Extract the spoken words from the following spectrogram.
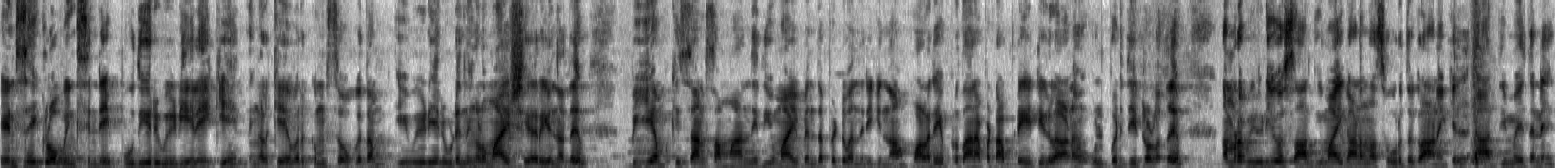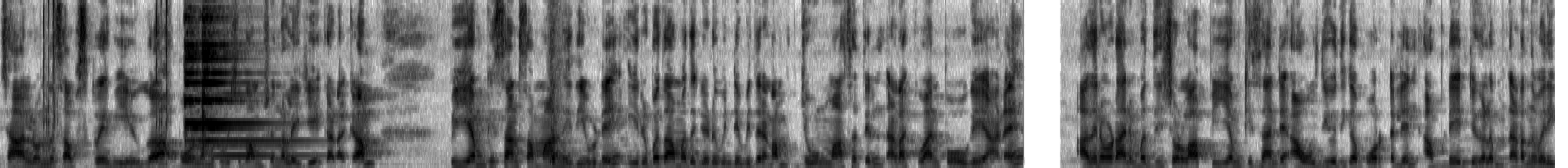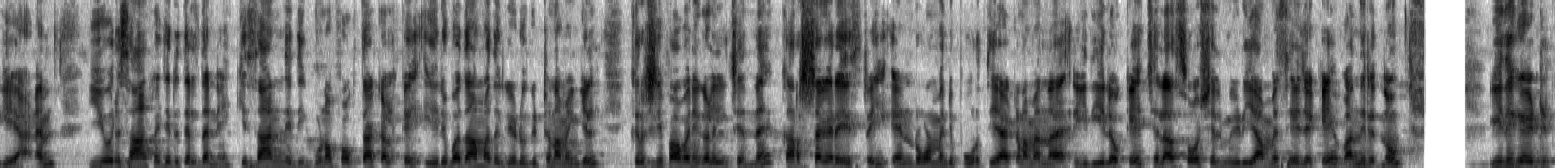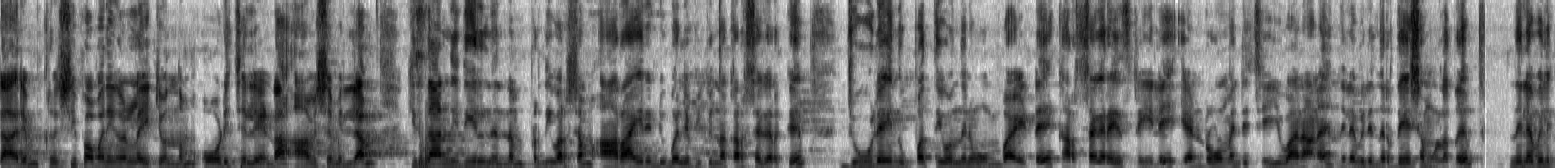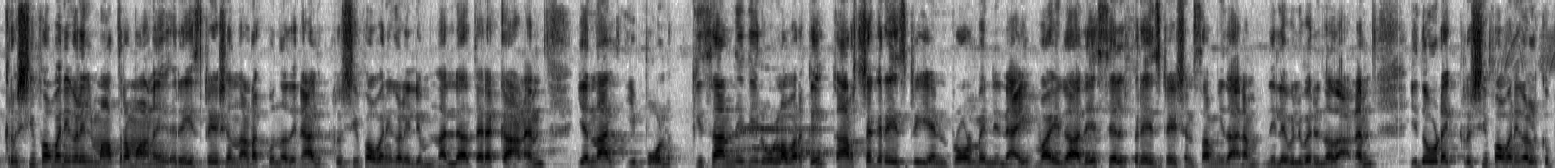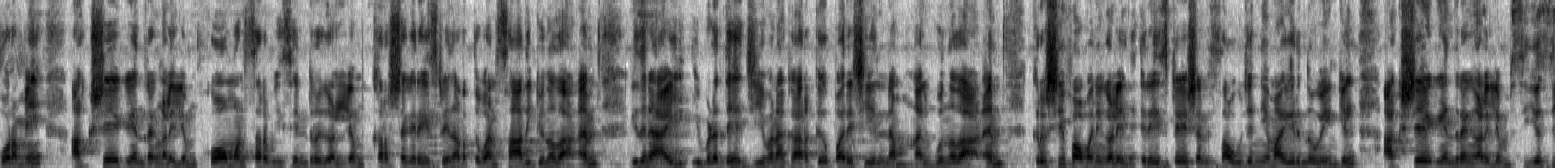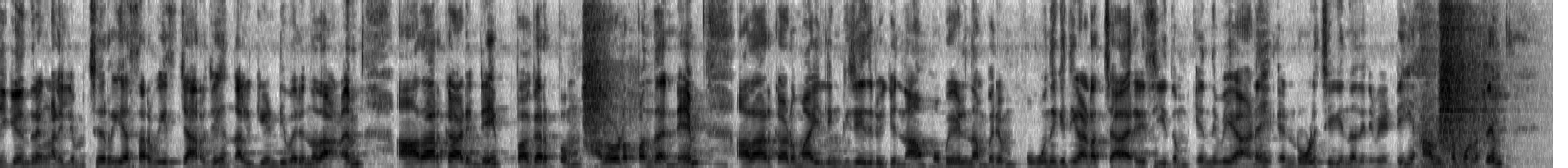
എൻസൈക്ലോ വിങ്സിന്റെ പുതിയൊരു വീഡിയോയിലേക്ക് നിങ്ങൾക്ക് ഏവർക്കും സ്വാഗതം. ഈ വീഡിയോയിലൂടെ നിങ്ങളുമായി ഷെയർ ചെയ്യുന്നത് പി എം കിസാൻ സമ്മാൻ നിധിയുമായി ബന്ധപ്പെട്ട് വന്നിരിക്കുന്ന വളരെ പ്രധാനപ്പെട്ട അപ്ഡേറ്റുകളാണ് ഉൾപ്പെടുത്തിയിട്ടുള്ളത്. നമ്മുടെ വീഡിയോ ആദ്യമായി കാണുന്ന സുഹൃത്തുക്കളാണെങ്കിൽ ആദ്യമായി തന്നെ ചാനൽ ഒന്ന് സബ്സ്ക്രൈബ് ചെയ്യുക. അപ്പോൾ നമുക്ക് വിശദാംശങ്ങളിലേക്ക് കടക്കാം. പി എം കിസാൻ സമ്മാൻ നിധിയുടെ ഇരുപതാമത് ഗഡുവിന്റെ വിതരണം ജൂൺ മാസത്തിൽ നടക്കുവാൻ പോവുകയാണ്. അതിനോടനുബന്ധിച്ചുള്ള പി എം കിസാന്റെ ഔദ്യോഗിക പോർട്ടലിൽ അപ്ഡേറ്റുകളും നടന്നു വരികയാണ്. ഈ ഒരു സാഹചര്യത്തിൽ തന്നെ കിസാൻ നിധി ഗുണഭോക്താക്കൾക്ക് ഇരുപതാമത് ഗഡു കിട്ടണമെങ്കിൽ കൃഷിഭവനുകളിൽ ചെന്ന് കർഷക രജിസ്ട്രി എൻറോൾമെന്റ് പൂർത്തിയാക്കണമെന്ന രീതിയിലൊക്കെ ചില സോഷ്യൽ മീഡിയ മെസ്സേജൊക്കെ വന്നിരുന്നു. ഇത് കേട്ടിട്ടാരും കൃഷിഭവനുകളിലേക്കൊന്നും ഓടിച്ചെല്ലേണ്ട ആവശ്യമില്ല. കിസാൻ നിധിയിൽ നിന്നും പ്രതിവർഷം ആറായിരം രൂപ ലഭിക്കുന്ന കർഷകർക്ക് ജൂലൈ മുപ്പത്തി ഒന്നിനു മുമ്പായിട്ട് കർഷക രജിസ്ട്രിയിൽ എൻറോൾമെന്റ് ചെയ്യുവാനാണ് നിലവിൽ നിർദ്ദേശമുള്ളത്. നിലവിൽ കൃഷിഭവനുകളിൽ മാത്രമാണ് രജിസ്ട്രേഷൻ നടക്കുന്നതിനാൽ കൃഷിഭവനുകളിലും നല്ല തിരക്കാണ്. എന്നാൽ ഇപ്പോൾ കിസാൻ നിധിയിലുള്ളവർക്ക് കർഷക രജിസ്ട്രി എൻറോൾമെന്റിനായി വൈകാതെ സെൽഫ് രജിസ്ട്രേഷൻ സംവിധാനം നിലവിൽ വരുന്നതാണ്. ഇതോടെ കൃഷിഭവനുകൾക്ക് പുറമെ അക്ഷയ കേന്ദ്രങ്ങളിലും കോമൺ സർവീസ് സെന്ററുകളിലും കർഷക രജിസ്ട്രി നടത്തുവാൻ സാധിക്കുന്നതാണ്. ഇതിനായി ഇവിടുത്തെ ജീവനക്കാർക്ക് പരിശീലനം നൽകുന്നതാണ്. കൃഷിഭവനുകളിൽ രജിസ്ട്രേഷൻ സൗജന്യമായിരുന്നുവെങ്കിൽ അക്ഷയ കേന്ദ്രങ്ങളിലും സി എസ് സി കേന്ദ്രങ്ങളിലും ചെറിയ സർവീസ് ചാർജ് നൽകേണ്ടി വരുന്നതാണ്. ആധാർ കാർഡിന്റെ പകർപ്പും അതോടൊപ്പം തന്നെ ആധാർ കാർഡുമായി ലിങ്ക് ചെയ്തിരിക്കുന്ന മൊബൈൽ നമ്പരും ഭൂനികുതി അടച്ച രസീതും എന്നിവയാണ് എൻറോൾ ചെയ്യുന്നതിന് വേണ്ടി ആവശ്യമുള്ളത്.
